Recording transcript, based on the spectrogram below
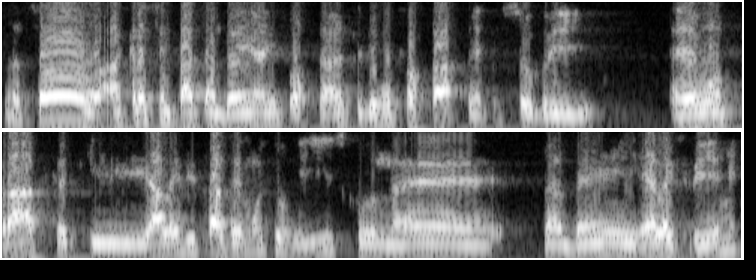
Eu só acrescentar também a importância de reforçar sempre sobre é, uma prática que, além de trazer muito risco, né, também ela é crime,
